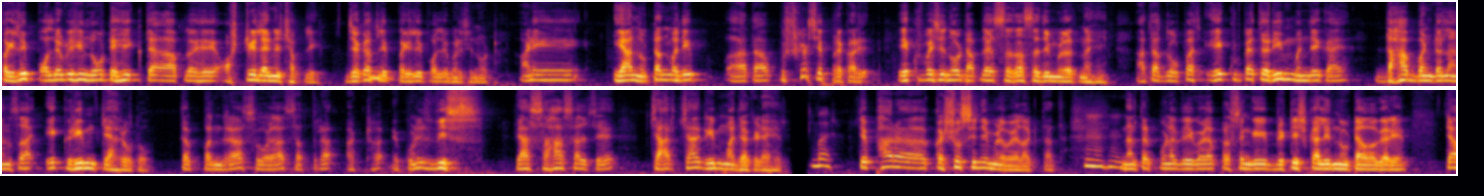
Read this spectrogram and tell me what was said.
पहिली पॉलिमरची नोट ही त्या आपलं हे ऑस्ट्रेलियाने छापली जगातली पहिली पॉलिमरची नोट. आणि या नोटांमध्ये आता पुष्कळसे प्रकार. एक रुपयाची नोट आपल्याला सहजासहजी मिळत नाही. आता जवळपास एक रुपयाचं रिम म्हणजे काय? दहा बंडलांचा एक रिम तयार होतो. तर पंधरा सोळा सतरा अठरा एकोणीस वीस या सहा सालचे चार चार रिम माझ्याकडे आहेत. बर. ते फार कसोशीने मिळवावे लागतात. नंतर पुन्हा वेगवेगळ्या प्रसंगी ब्रिटिशकालीन नोटा वगैरे त्या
